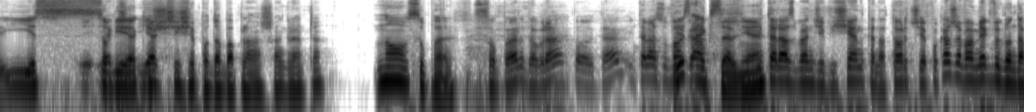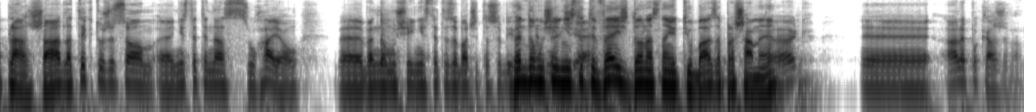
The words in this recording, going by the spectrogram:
Jest Jak sobie ci- jakiś. Jak ci się podoba plansza, gracza? No super. Super, dobra, to ten. I teraz uwaga. Jest Excel, nie? I teraz będzie wisienka na torcie. Pokażę wam, jak wygląda plansza. Dla tych, którzy są, niestety nas słuchają, będą musieli niestety zobaczyć to sobie w Będą musieli niestety wejść do nas na YouTube'a, zapraszamy. Tak, e, ale pokażę wam.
